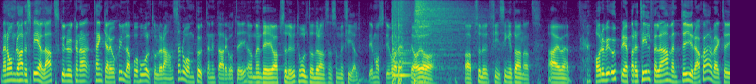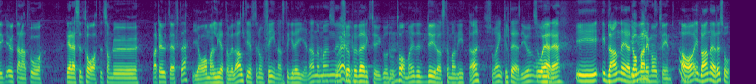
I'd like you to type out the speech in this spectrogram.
men om du hade spelat, skulle du kunna tänka dig att skylla på håltoleransen då om putten inte hade gått i? ja men det är ju absolut håltoleransen som är fel. Det måste ju vara det. Ja, ja. Absolut, finns inget annat. Jajamän. Har du vid upprepade tillfällen använt dyra skärverktyg utan att få det resultatet som du varit ute efter? Ja, man letar väl alltid efter de finaste grejerna när man köper ju. verktyg och då Mm. tar man ju det dyraste man hittar. Så enkelt är det ju. Så Och är det. I, ibland är det Jobbar i motvind. Ja, ibland är det så.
